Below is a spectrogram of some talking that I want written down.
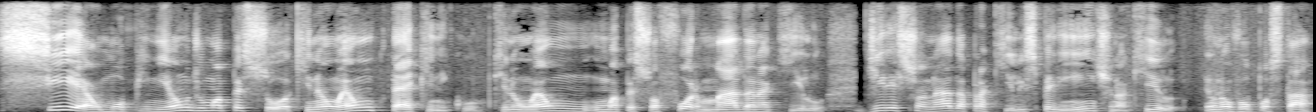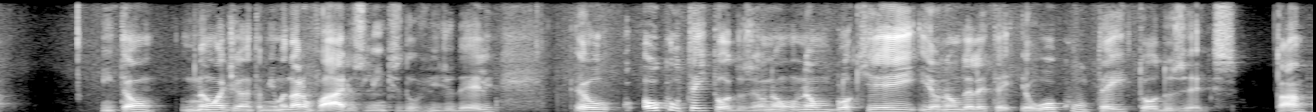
Se é uma opinião de uma pessoa que não é um técnico, que não é um, uma pessoa formada naquilo, direcionada para aquilo, experiente naquilo, eu não vou postar. Então não adianta. Me mandaram vários links do vídeo dele. Eu ocultei todos, eu não, não bloqueei e eu não deletei. Eu ocultei todos eles tá?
